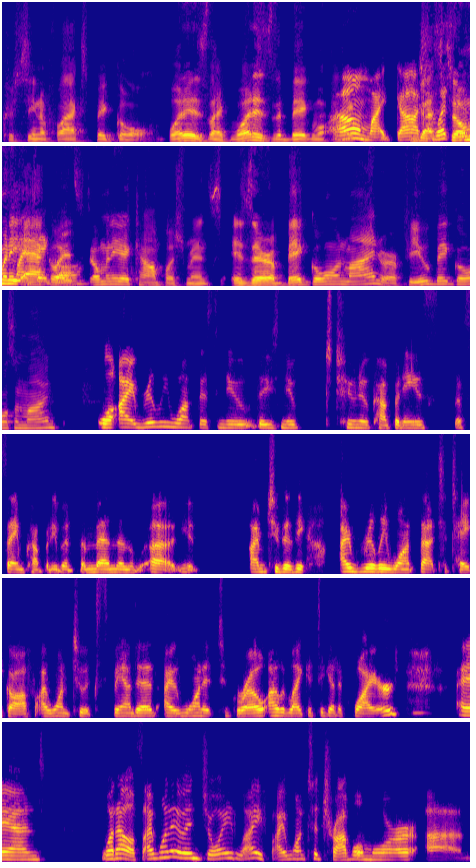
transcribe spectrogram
Christina Flach's big goal? What is like? What is the big one? Oh my gosh! You got so many accolades, so many accomplishments. Is there a big goal in mind, or a few big goals in mind? Well, I really want this new these new two new companies, the same company, but the men and uh, I'm too busy. I really want that to take off. I want to expand it. I want it to grow. I would like it to get acquired, and what else? I want to enjoy life. I want to travel more. Um,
